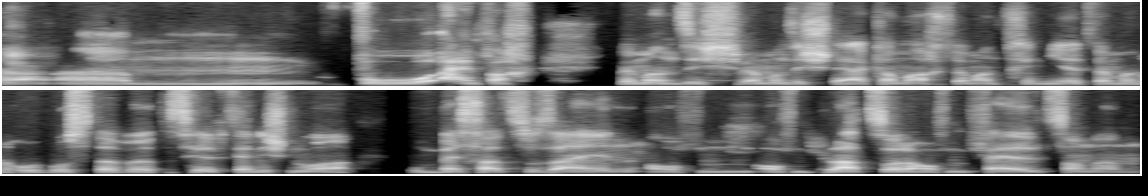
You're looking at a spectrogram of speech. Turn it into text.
Ähm, wo einfach, wenn man sich, wenn man sich stärker macht, wenn man trainiert, wenn man robuster wird, das hilft ja nicht nur, um besser zu sein auf dem, auf dem Platz oder auf dem Feld, sondern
